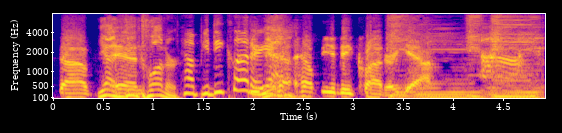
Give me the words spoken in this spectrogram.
stuff. Yeah, and declutter. Help you declutter, yeah. help you declutter. Yeah.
